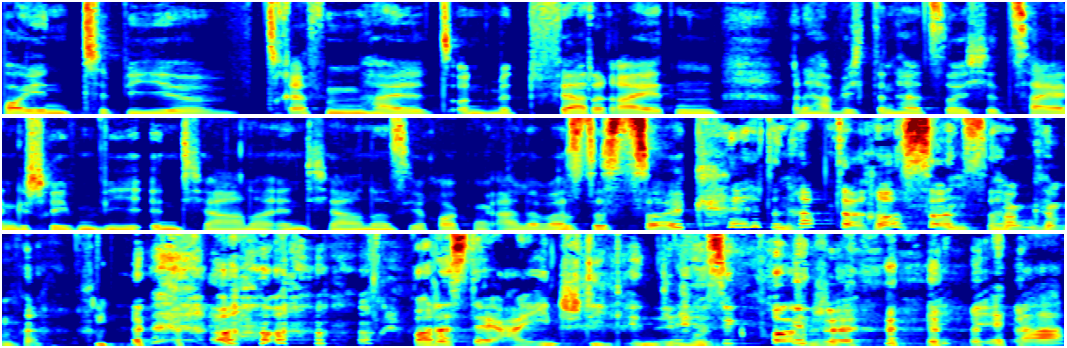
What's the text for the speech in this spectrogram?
Boyen-Tippi-Treffen halt und mit Pferdereiten. Und da habe ich dann halt solche Zeilen geschrieben wie Indianer, Indianer, sie rocken alle, was das Zeug hält und habe daraus so einen Song gemacht. War das der Einstieg in die Musikbranche? ja,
